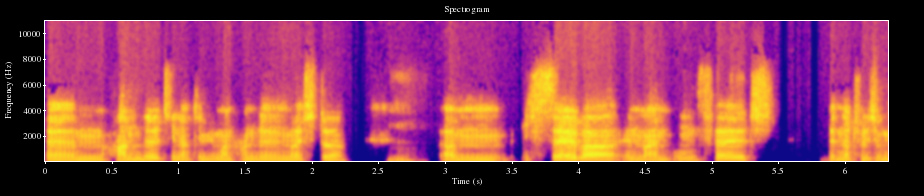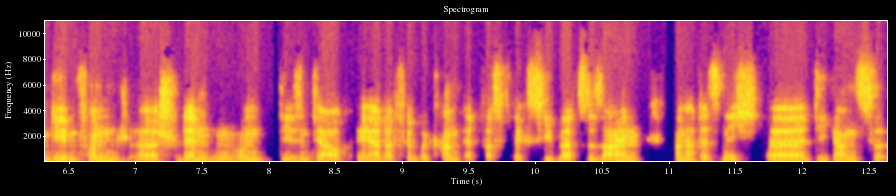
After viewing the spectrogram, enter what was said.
ähm, handelt, je nachdem, wie man handeln möchte. Mhm. Ähm, ich selber in meinem Umfeld bin natürlich umgeben von äh, Studenten und die sind ja auch eher dafür bekannt, etwas flexibler zu sein. Man hat jetzt nicht äh, die ganze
